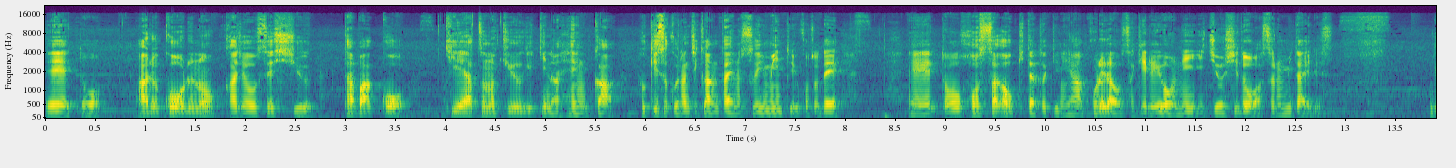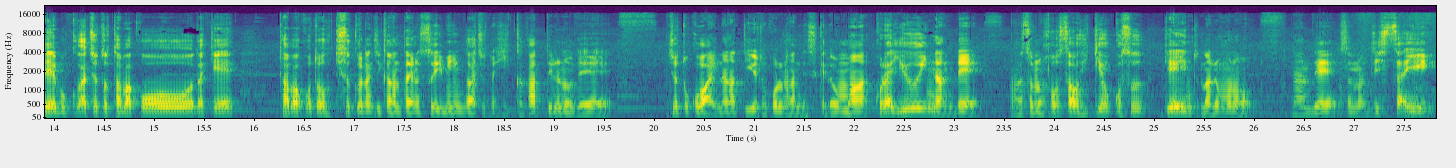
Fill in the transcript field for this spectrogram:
えっ、ー、とアルコールの過剰摂取タバコ気圧の急激な変化不規則な時間帯の睡眠ということでえーと、発作が起きた時にはこれらを避けるように一応指導はするみたいです。で僕はちょっとタバコだけタバコと不規則な時間帯の睡眠がちょっと引っかかってるのでちょっと怖いなっていうところなんですけどまあこれは誘因なんで、まあ、その発作を引き起こす原因となるものなんでその実際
